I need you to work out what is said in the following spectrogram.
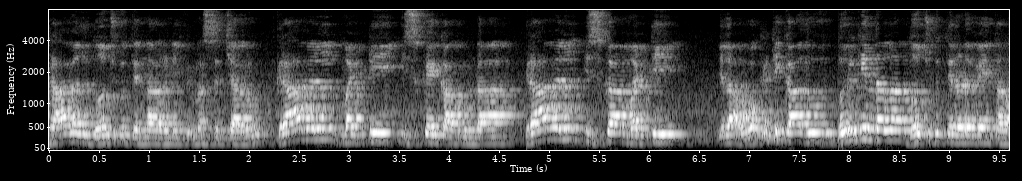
గ్రావెల్ దోచుకు తిన్నారని విమర్శించారు. గ్రావెల్ మట్టి ఇసుకే కాకుండా గ్రావెల్ ఇసుక మట్టి ఇలా ఒకటి కాదు దొరికిందల్లా దోచుకు తినడమే తన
